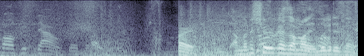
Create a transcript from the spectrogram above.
Target down. I'm, gonna show you guys I'm. Look at this one.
